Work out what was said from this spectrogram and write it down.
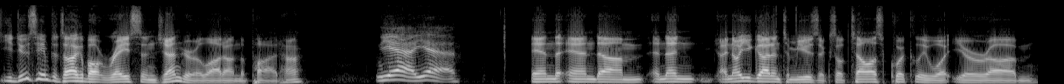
you do seem to talk about race and gender a lot on the pod, huh? yeah yeah And and um and then I know you got into music, so tell us quickly what your um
